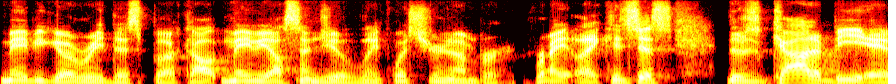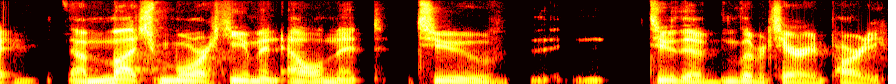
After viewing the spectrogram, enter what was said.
maybe go read this book. I'll, maybe I'll send you a link. What's your number? Right? Like it's just there's got to be a, a much more human element to to the Libertarian Party.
